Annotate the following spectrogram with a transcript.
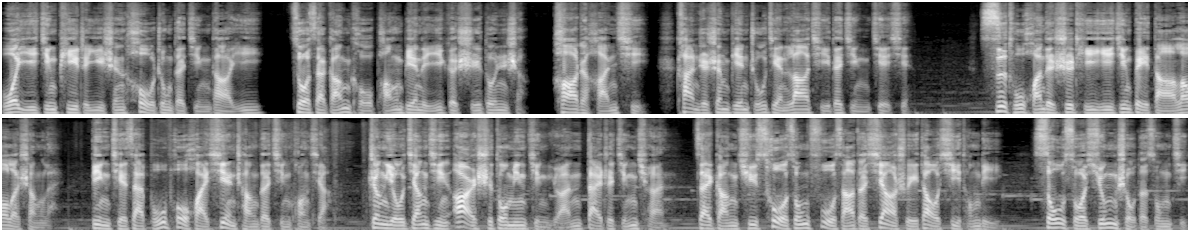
我已经披着一身厚重的警大衣，坐在港口旁边的一个石墩上，哈着寒气，看着身边逐渐拉起的警戒线。司徒环的尸体已经被打捞了上来，并且在不破坏现场的情况下，正有将近二十多名警员带着警犬在港区错综复杂的下水道系统里搜索凶手的踪迹，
